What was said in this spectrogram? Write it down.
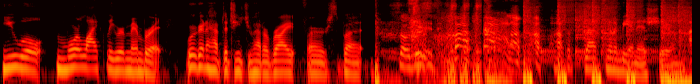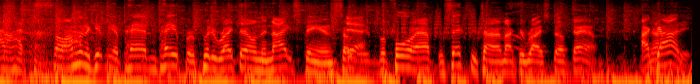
you will more likely remember it. We're gonna have to teach you how to write first, but So, this, That's going to be an issue. I don't have time. so I'm going to get me a pad and paper, put it right there on the nightstand, so Yeah. that before or after sexy time, I can write stuff down. I got it.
